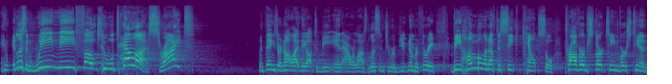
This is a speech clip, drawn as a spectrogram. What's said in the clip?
And, and listen, we need folks who will tell us, right? When things are not like they ought to be in our lives. Listen to rebuke. Number three, be humble enough to seek counsel. Proverbs 13, verse 10.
